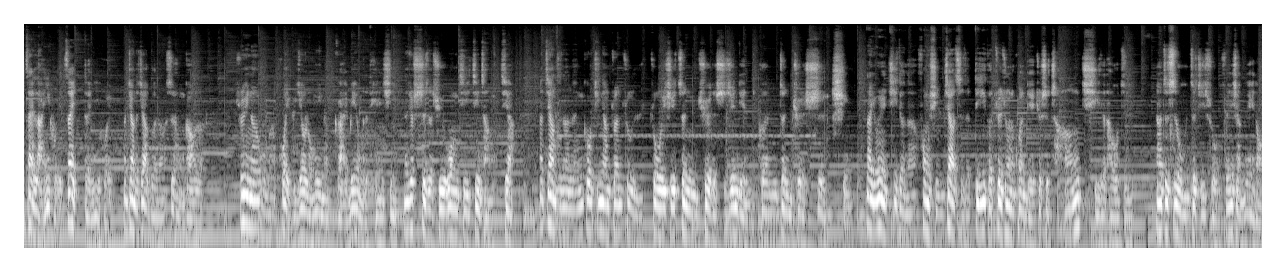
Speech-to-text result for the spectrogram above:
再拦一回，再等一回，那这样的价格呢是很高的。所以呢，我们会比较容易呢改变我们的天性，那就试着去忘记进场价，那这样子呢，能够尽量专注于做一些正确的时间点跟正确的事情。那永远记得呢，奉行价值的第一个最重要的观点就是长期的投资。那这是我们这集所分享的内容。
